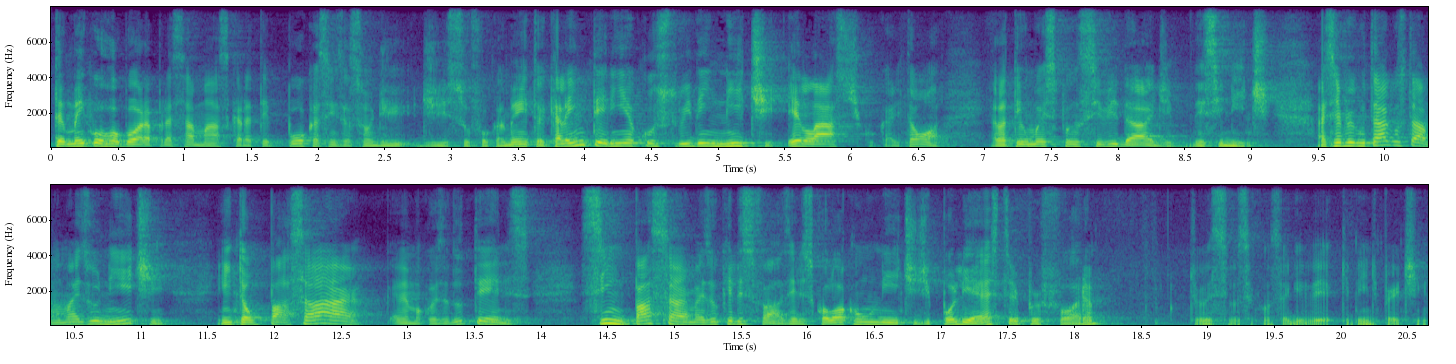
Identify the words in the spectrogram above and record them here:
Também corrobora para essa máscara ter pouca sensação de, de sufocamento, é que ela é inteirinha construída em knit, elástico, cara. Então, ó, ela tem uma expansividade nesse knit. Aí você pergunta, ah, Gustavo, mas o knit então passa ar, é a mesma coisa do tênis. Sim, passa ar, mas o que eles fazem? Eles colocam um knit de poliéster por fora. Deixa eu ver se você consegue ver aqui bem de pertinho.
